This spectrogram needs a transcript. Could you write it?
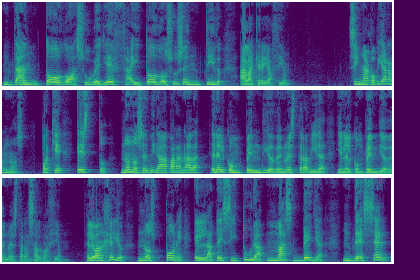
dan todo a su belleza y todo su sentido a la creación. Sin agobiarnos, porque esto no nos servirá para nada en el compendio de nuestra vida y en el compendio de nuestra salvación. El Evangelio nos pone en la tesitura más bella de ser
